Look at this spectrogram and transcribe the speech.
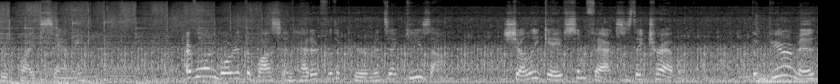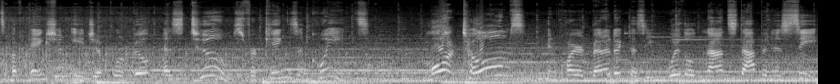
replied Sammy. Everyone boarded the bus and headed for the pyramids at Giza. Shelley gave some facts as they traveled. The pyramids of ancient Egypt were built as tombs for kings and queens. More tombs? inquired Benedict as he wiggled nonstop in his seat.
